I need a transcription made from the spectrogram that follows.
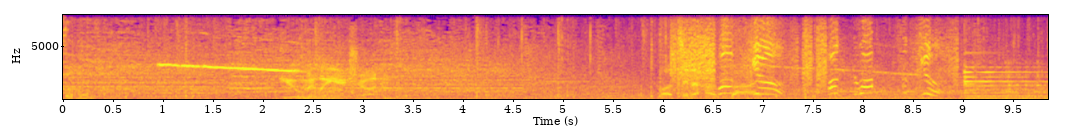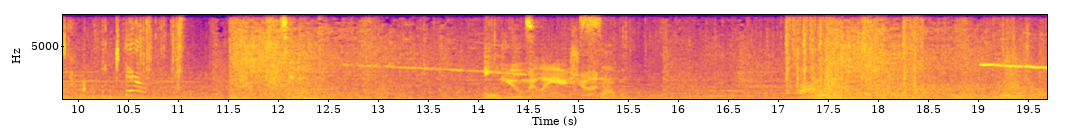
Humiliation. What's it? Ten, eight, seven, five, three,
